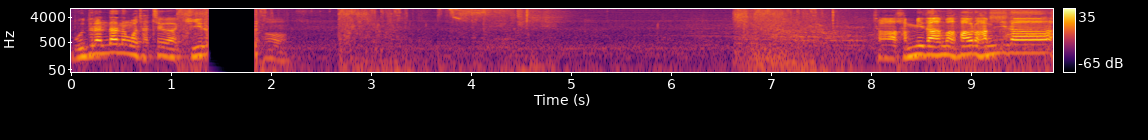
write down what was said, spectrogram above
모드를 한다는 것 자체가 기회를 어. 자 갑니다. 한번 바로 갑니다.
